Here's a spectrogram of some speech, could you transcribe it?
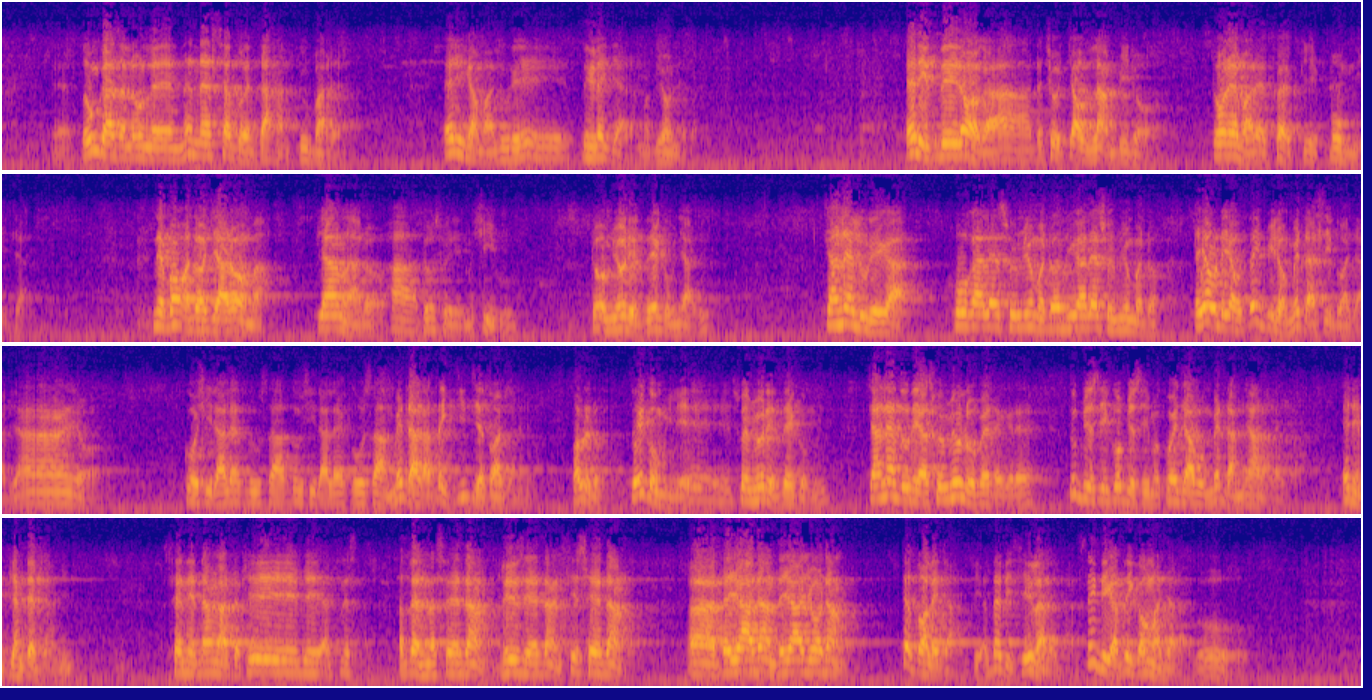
အဲသုံးကစလုံးလည်းနက်နက်ဆက်သွယ်တတ်ဟန်တူပါတယ်အဲ့ဒီကမှလူတွေသေလိုက်ကြတာမပြောနဲ့တော့ အဲ့ဒီသေတော့ကတချို့ကြောက်လန့်ပြီးတော့တောထဲပါတဲ့ထွက်ပြေးပုံနေကြနှစ်ပေါင်းအတော်ကြာတော့မှပြန်လာတော့ဟာတို့ဆွေတွေမရှိဘူးတို့အမျိုးတွေသဲကုန်ကြပြီကြံတဲ့လူတွေကဟိုကလည်းဆွေမျိုးမတော်ဒီကလည်းဆွေမျိုးမတော်တယောက်တယောက်သိပ်ပြီးတော့မေတ္တာရှိသွားကြပြန်ရောကိုရှိတာလဲသူစားသူရှိတာလဲကိုစားမေတ္တာကသိပ်ကြီးကျယ်သွားပြန်ရောဘာလို့လဲသိကုန်ပြီလေဆွေမျိုးတွေသိကုန်ပြီကြံတဲ့သူတွေကဆွေမျိုးလိုပဲတကယ် သူပစ္စည်းကိုပစ္စည်းမခွဲကြဘူးမေတ္တာများလာလိုက်တော့အဲ့ဒီပြန်တက်ပြန်ပြီဆယ်နှစ်တန်းကတဖြည်းဖြည်းအသက်20တန်း40တန်း80တန်းအာ100တန်း100ကျော်တန်းတက်သွားလိုက်တာဒီအသက်တွေရှည်လာလိုက်တာစိတ်တွေကသိကောင်းလာကြတာကို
